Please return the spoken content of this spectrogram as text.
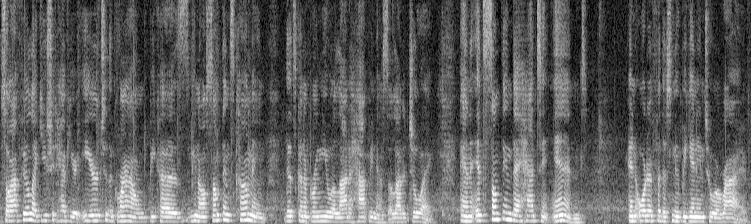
So I feel like you should have your ear to the ground because, you know, something's coming that's going to bring you a lot of happiness, a lot of joy. And it's something that had to end in order for this new beginning to arrive.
